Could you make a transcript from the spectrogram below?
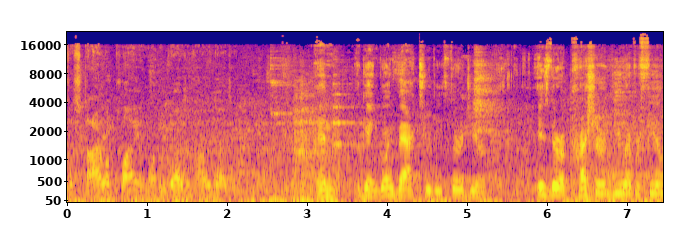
the style of play and what he does and how he does it. And again, going back to the third year, is there a pressure do you ever feel?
